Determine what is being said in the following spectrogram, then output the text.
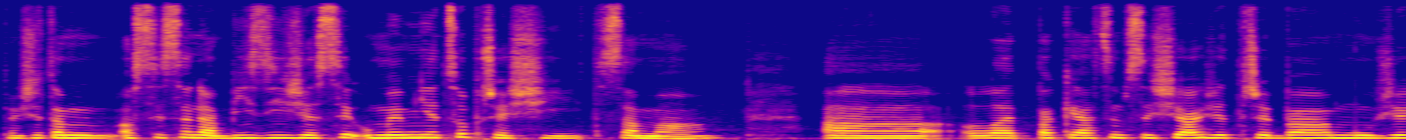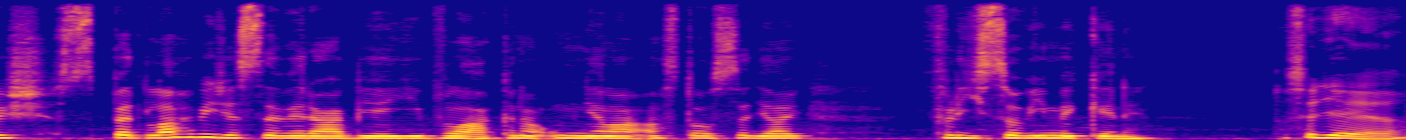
Takže tam asi se nabízí, že si umím něco přešít sama ale pak já jsem slyšela, že třeba můžeš z pedlahví, že se vyrábějí vlákna umělá a z toho se dělají flísový mikiny. To se děje,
